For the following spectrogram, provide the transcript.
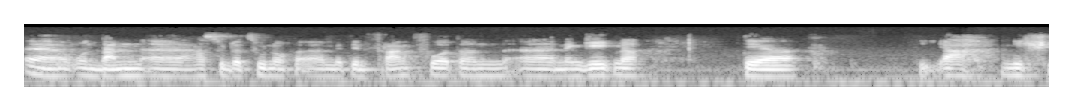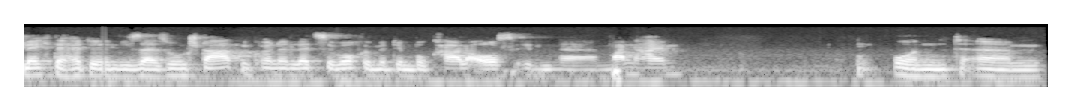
Äh, und dann äh, hast du dazu noch mit den Frankfurtern einen Gegner, der ja, nicht schlechter hätte in die Saison starten können. Letzte Woche mit dem Pokal aus in äh, Mannheim. Und ähm,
